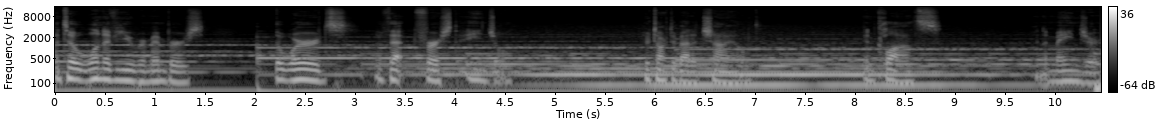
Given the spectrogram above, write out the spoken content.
until one of you remembers the words of that first angel who talked about a child in cloths in a manger,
